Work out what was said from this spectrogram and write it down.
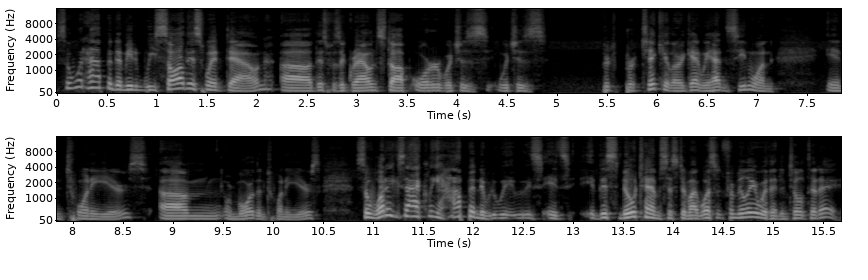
So what happened? I mean, we saw this went down. Uh, this was a ground stop order, which is which is particular. Again, we hadn't seen one in 20 years um, or more than 20 years. So what exactly happened? It, it's, it's, this NOTAM system. I wasn't familiar with it until today.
